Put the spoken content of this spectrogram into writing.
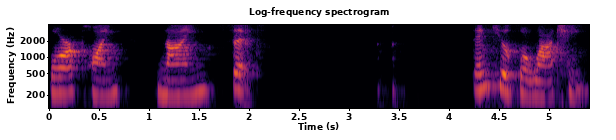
4.96. Thank you for watching.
